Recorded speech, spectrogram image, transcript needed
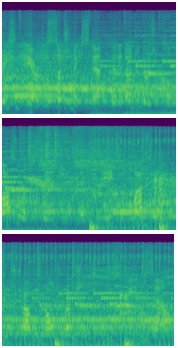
Adjacent air to such an extent that it undergoes a colossal expansion and creates a blast stream which travels in all directions with the speed of sound.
